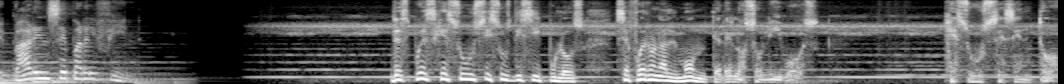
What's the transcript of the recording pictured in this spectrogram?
Prepárense para el fin. Después Jesús y sus discípulos se fueron al monte de los olivos. Jesús se sentó.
